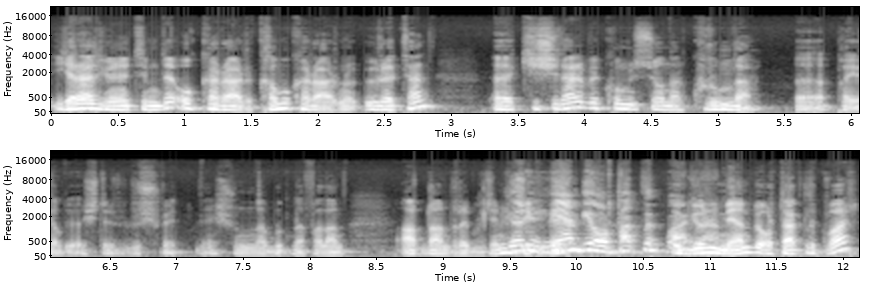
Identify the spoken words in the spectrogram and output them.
yerel yönetimde o kararı, kamu kararını üreten e, kişiler ve komisyonlar, kurumda e, pay alıyor. İşte rüşvetle, şununla bununla falan adlandırabileceğimiz. Görünmeyen şekilde, bir ortaklık var. Görünmeyen yani. bir ortaklık var.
